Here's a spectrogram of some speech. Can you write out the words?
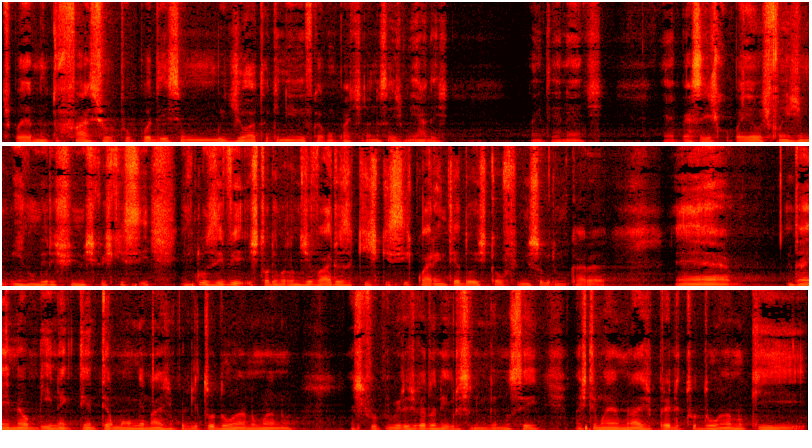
Tipo, é muito fácil tu poder ser um idiota que nem eu ficar compartilhando essas merdas na internet. É, peço desculpa aí aos fãs de inúmeros filmes que eu esqueci. Inclusive, estou lembrando de vários aqui. Esqueci 42, que é o filme sobre um cara é, da MLB, né? Que tem até uma homenagem para ele todo ano, mano. Acho que foi o primeiro jogador negro, se não me engano, não sei. Mas tem uma homenagem para ele todo ano que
